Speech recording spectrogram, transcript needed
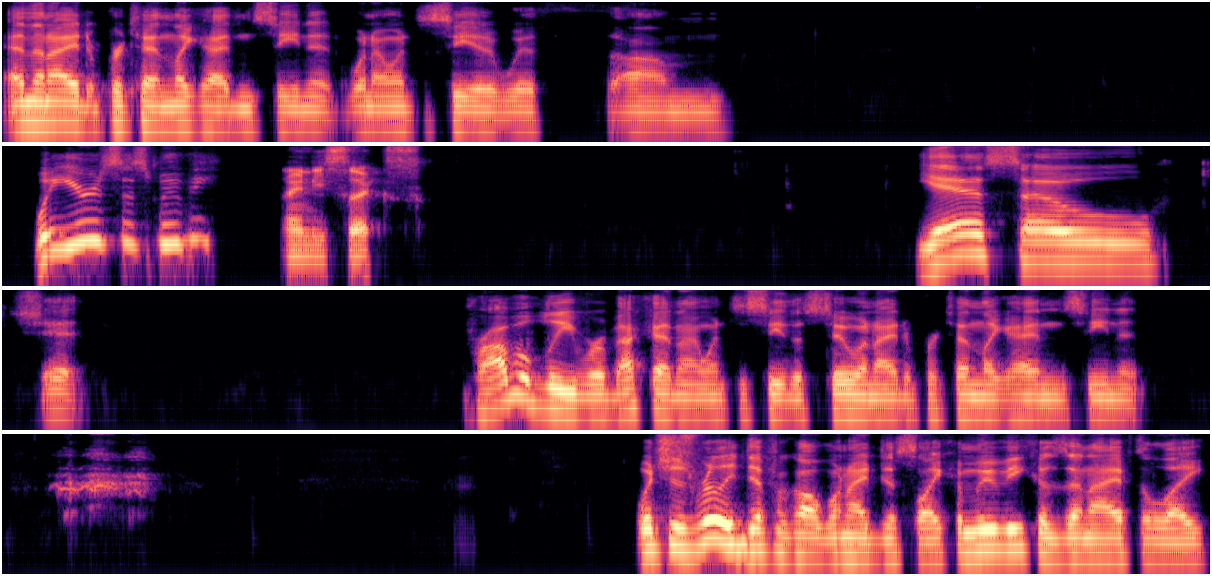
and then I had to pretend like I hadn't seen it when I went to see it with um what year is this movie? Ninety six. Yeah, so shit. Probably Rebecca and I went to see this too, and I had to pretend like I hadn't seen it. Which is really difficult when I dislike a movie because then I have to like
